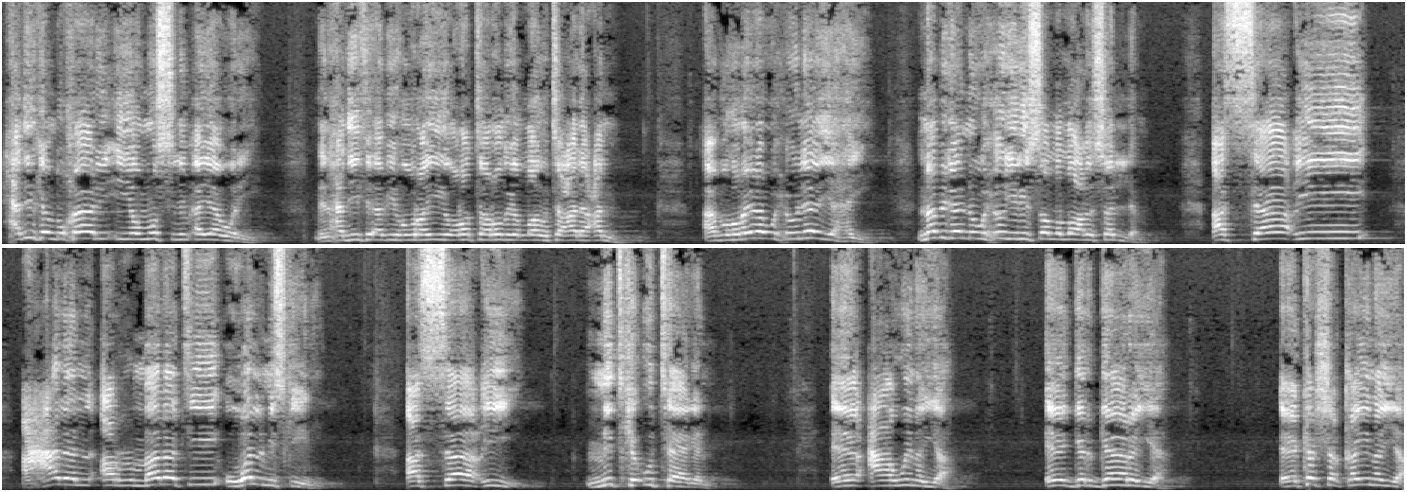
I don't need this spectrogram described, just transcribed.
حديث كان بخاري إيو مسلم أياوري من حديث أبي هريرة رضي الله تعالى عنه abu hurayra wuxuu leeyahay nabigeennu wuxuu yidhi sala allahu alay wasalam assaaci cala alarmalati waalmiskiini assaaci midka u taagan ee caawinaya ee gargaaraya ee ka shaqaynaya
